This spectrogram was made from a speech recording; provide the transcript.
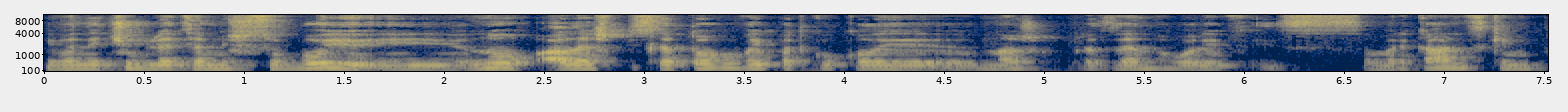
І вони чубляться між собою. І, ну, але ж після того випадку, коли наш президент говорив із американським,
